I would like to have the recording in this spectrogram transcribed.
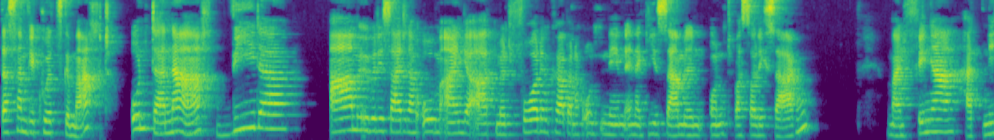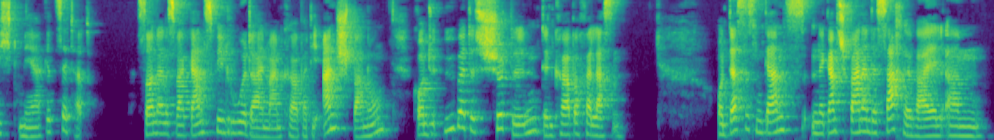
Das haben wir kurz gemacht. und danach wieder Arme über die Seite nach oben eingeatmet, vor dem Körper nach unten nehmen, Energie sammeln und was soll ich sagen? Mein Finger hat nicht mehr gezittert, sondern es war ganz viel Ruhe da in meinem Körper. Die Anspannung konnte über das Schütteln den Körper verlassen. Und das ist ein ganz, eine ganz spannende Sache, weil ähm,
